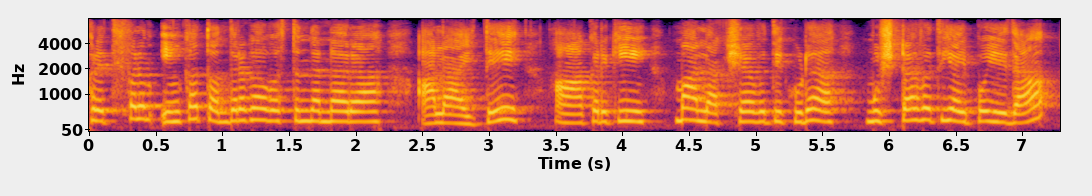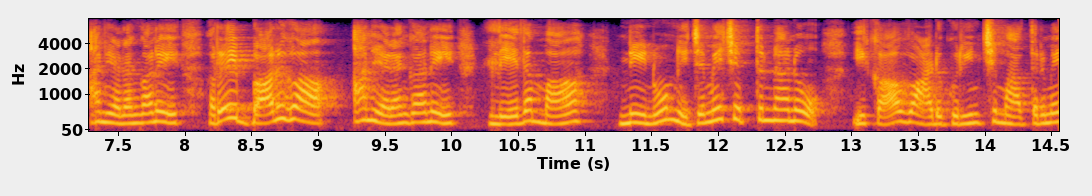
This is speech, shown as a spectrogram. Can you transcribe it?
ప్రతిఫలం ఇంకా తొందరగా వస్తుందన్నారా? అలా అయితే ఆఖరికి మా లక్షావతి కూడా ముష్టావతి అయిపోయేదా? అని అనగానే రే బాలుగా అని అనగానే లేదమ్మా నేను నిజమే చెప్తున్నాను. ఇక వాడి గురించి మాత్రమే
